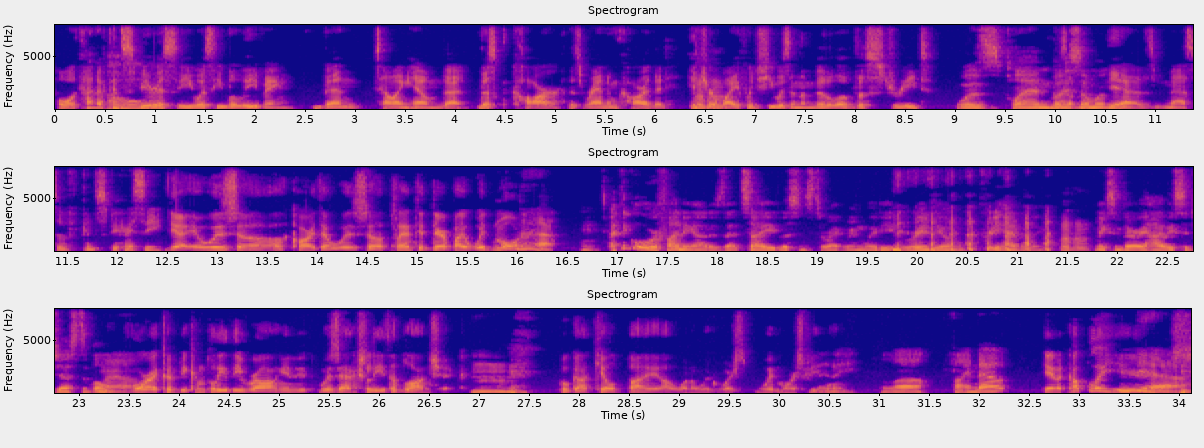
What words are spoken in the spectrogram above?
what kind of Oh. conspiracy was he believing? Ben telling him that this car, this random car that hit your Mhm. wife when she was in the middle of the street, Was planned by was a- someone. Yeah, it's massive conspiracy. Yeah, it was uh, a car that was uh, planted there by Widmore. Yeah. I think what we're finding out is that Sayid listens to right wing radio pretty heavily. hmm Makes him very highly suggestible. Wow. Or I could be completely wrong, and it was actually the blonde chick Hmm, who got killed by uh, one of Widmore's, Widmore's people really. We'll uh, find out. in a couple of years. Yeah.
